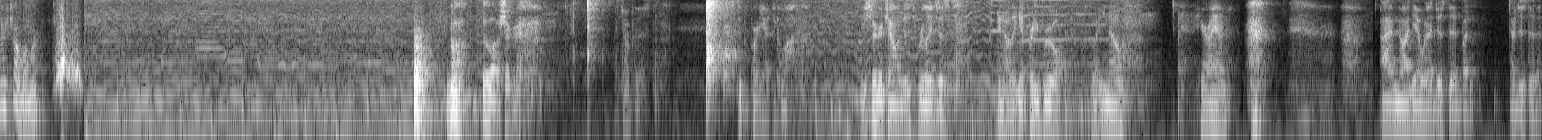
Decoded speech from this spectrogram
Nice job, Walmart. Oh, a lot of sugar. It's time for this stupid party hat to come off. These sugar challenges really just, you know, they get pretty brutal. But you know, here I am. I have no idea what I just did, but I just did it.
